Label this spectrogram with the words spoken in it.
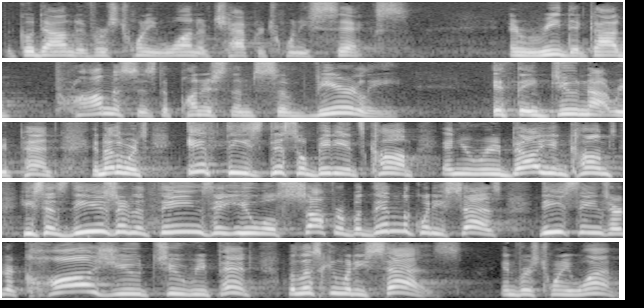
but go down to verse 21 of chapter 26 and read that God promises to punish them severely if they do not repent. In other words, if these disobedience come and your rebellion comes, he says, these are the things that you will suffer. But then look what he says. These things are to cause you to repent. But listen what he says in verse 21.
